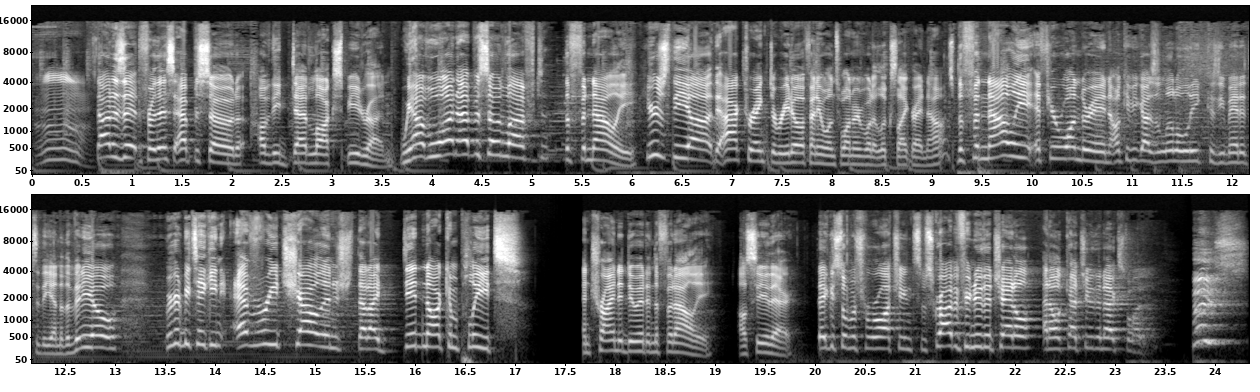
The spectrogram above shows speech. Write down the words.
Mm. That is it for this episode of the Deadlock Speedrun. We have one episode left, the finale. Here's the uh, the act rank Dorito, if anyone's wondering what it looks like right now. The finale, if you're wondering, I'll give you guys a little leak because you made it to the end of the video. We're going to be taking every challenge that I did not complete and trying to do it in the finale. I'll see you there. Thank you so much for watching. Subscribe if you're new to the channel, and I'll catch you in the next one. Peace!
